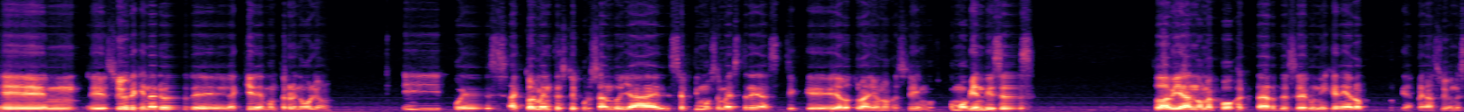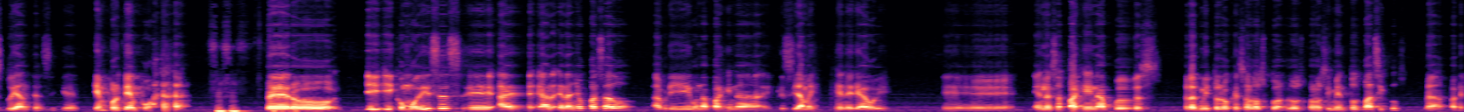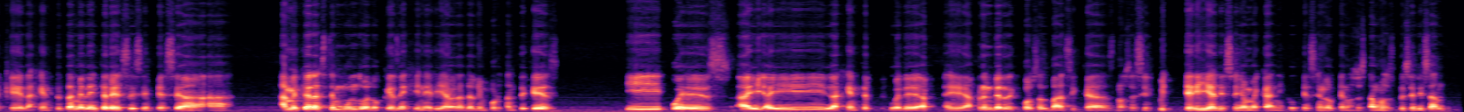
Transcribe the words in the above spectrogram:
Em, eh, soy originario de aquí de Monterrey, Nuevo León. Y pues actualmente estoy cursando ya el séptimo semestre, así que ya el otro año nos recibimos. Como bien dices, todavía no me puedo jactar de ser un ingeniero porque apenas soy un estudiante, así que tiempo al tiempo. Pero y, como dices, eh, el año pasado abrí una página que se llama Ingeniería Hoy. Eh, en esa página pues transmito lo que son los, conocimientos básicos para que la gente también le interese y se empiece a, meter a este mundo de lo que es de ingeniería, ¿verdad? de lo importante que es. Y pues ahí, ahí la gente puede eh, aprender de cosas básicas, no sé, circuitería, diseño mecánico, que es en lo que nos estamos especializando.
